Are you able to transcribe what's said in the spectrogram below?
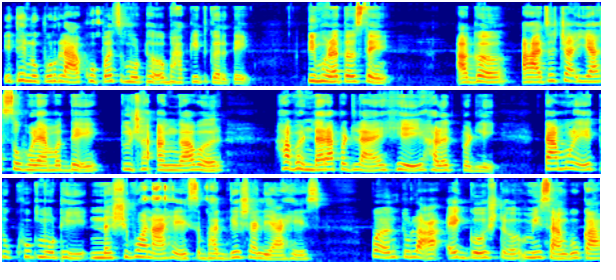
इथे नुपूरला खूपच मोठं भाकीत करते. ती म्हणत असते अगं आजच्या या सोहळ्यामध्ये तुझ्या अंगावर हा भंडारा पडलाय हे हळद पडली. त्यामुळे तू खूप मोठी नशीबवान आहेस भाग्यशाली आहेस. पण तुला एक गोष्ट मी सांगू का?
